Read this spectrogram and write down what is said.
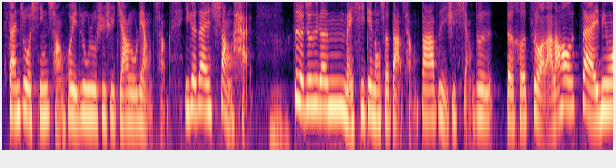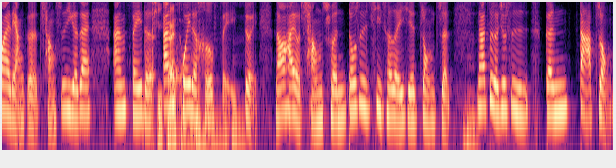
三座新厂会陆陆续续加入量产，一个在上海。这个就是跟美系电动车大厂，大家自己去想，就是的合作啦。然后再另外两个厂是一个在安徽的安徽的合肥，对，然后还有长春，都是汽车的一些重镇。那这个就是跟大众，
